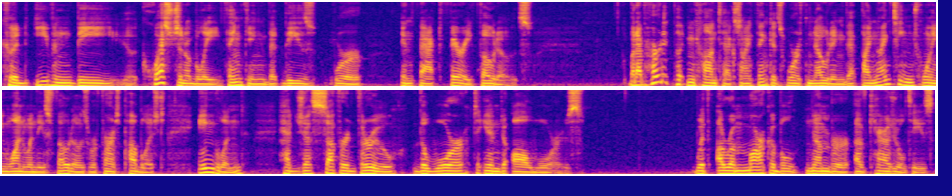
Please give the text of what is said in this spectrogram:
could even be questionably thinking that these were in fact, fairy photos. But I've heard it put in context, and I think it's worth noting that by 1921, when these photos were first published, England had just suffered through the war to end all wars, with a remarkable number of casualties,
